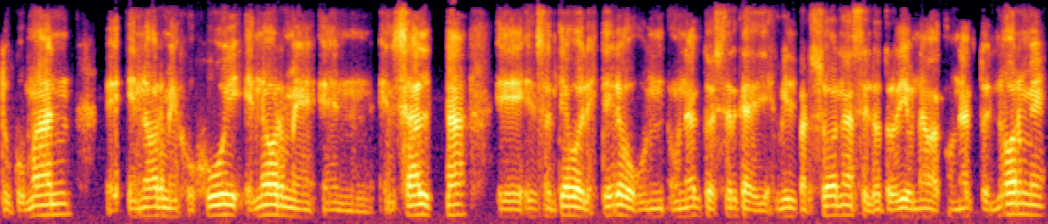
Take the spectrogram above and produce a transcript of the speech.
Tucumán, eh, enorme en Jujuy, enorme en, Salta, eh, en Santiago del Estero un, acto de cerca de 10.000 personas, el otro día un acto enorme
